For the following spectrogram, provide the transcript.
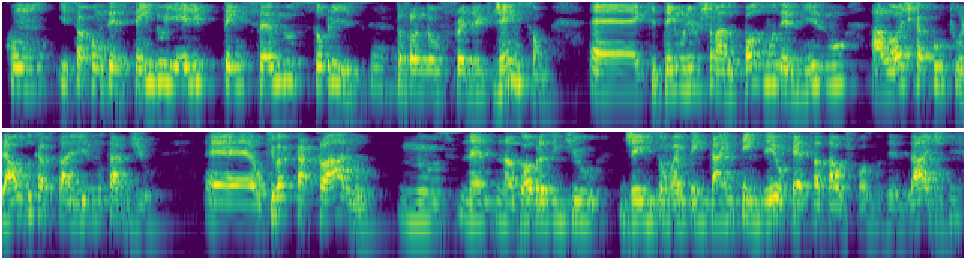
com isso acontecendo e ele pensando sobre isso. Estou uhum. falando do Frederick Jameson, é, que tem um livro chamado Pós-Modernismo, a lógica cultural do capitalismo tardio. É, o que vai ficar claro nos, nas, nas, obras em que o Jameson vai tentar entender o que é essa tal de pós-modernidade,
